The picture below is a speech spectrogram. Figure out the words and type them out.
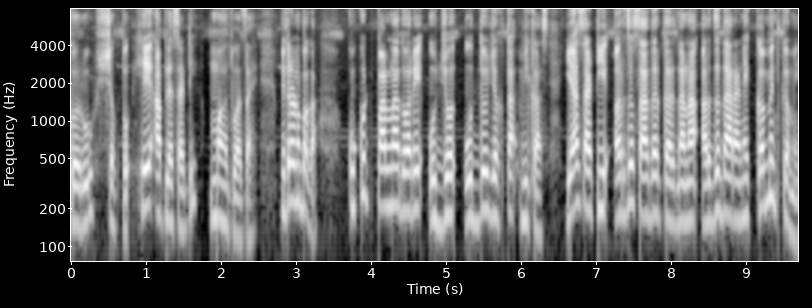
करू शकतो. हे आपल्यासाठी महत्त्वाचं आहे. मित्रांनो बघा कुक्कुटपालनाद्वारे उद्यो उद्योजकता विकास. यासाठी अर्ज सादर करताना अर्जदाराने कमीत कमी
